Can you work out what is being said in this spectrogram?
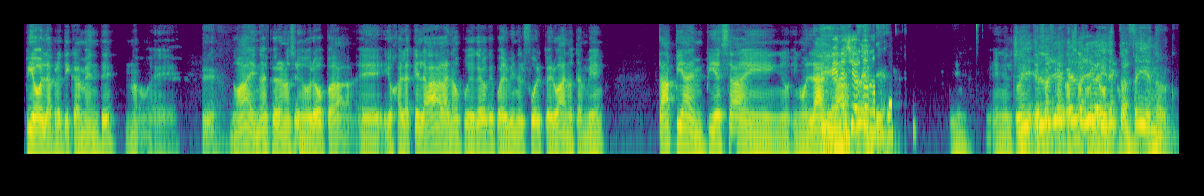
piola prácticamente, ¿no? Eh, Sí. no hay, no hay peruanos en Europa, eh, y ojalá que la haga, ¿no? Porque creo que por el bien del fútbol peruano también. Tapia empieza en, en Sí, Holanda. Bien, es en cierto, no- Twente. en, el Sí, Twente él no fue llega, él no llega directo al Feyenoord.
